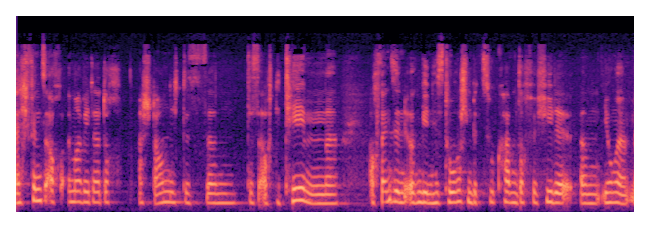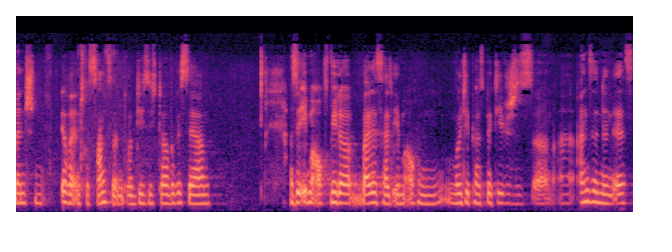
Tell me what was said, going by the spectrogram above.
ich finde es auch immer wieder doch erstaunlich, dass, ähm, dass auch die Themen, auch wenn sie irgendwie einen historischen Bezug haben, doch für viele ähm, junge Menschen irre interessant sind und die sich da wirklich sehr also eben auch wieder, weil es halt eben auch ein multiperspektivisches äh, Ansinnen ist,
